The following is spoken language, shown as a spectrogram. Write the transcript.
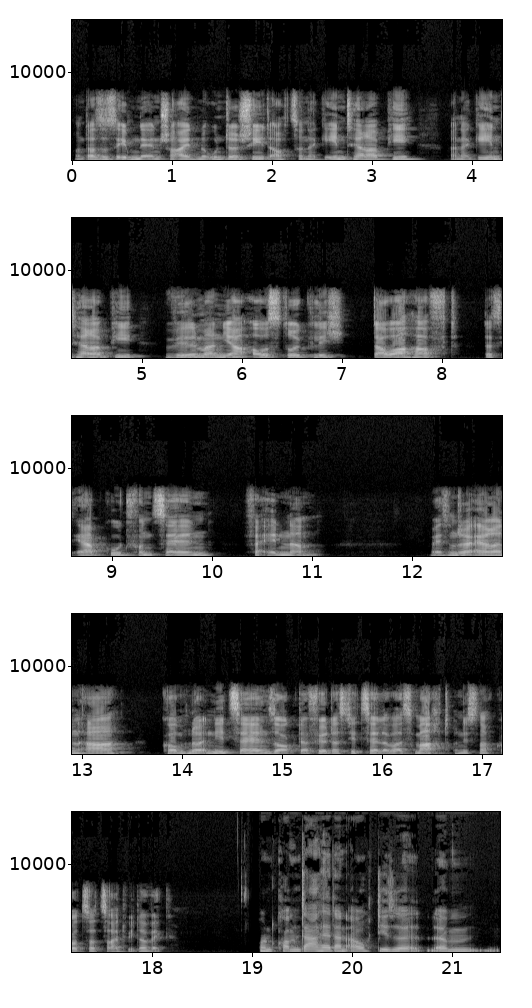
Und das ist eben der entscheidende Unterschied auch zu einer Gentherapie. Bei einer Gentherapie will man ja ausdrücklich dauerhaft das Erbgut von Zellen verändern. Messenger-RNA kommt nur in die Zellen, sorgt dafür, dass die Zelle was macht und ist nach kurzer Zeit wieder weg. Und kommen daher dann auch diese ähm,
